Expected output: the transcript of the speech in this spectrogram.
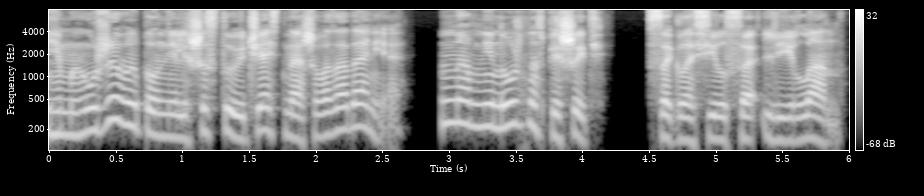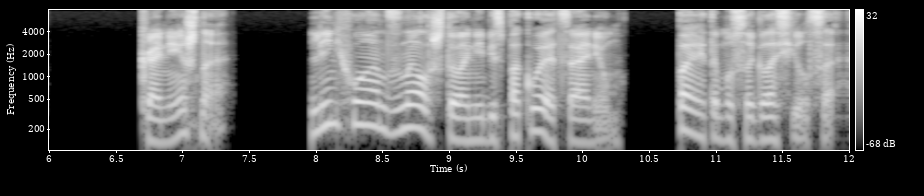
и мы уже выполнили шестую часть нашего задания. Нам не нужно спешить, согласился Ли Лан. Конечно. Линь Хуан знал, что они беспокоятся о нем, поэтому согласился.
